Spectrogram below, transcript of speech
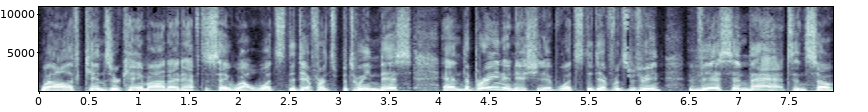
Well, if Kinzer came on, I'd have to say, well, what's the difference between this and the Brain Initiative? What's the difference between this and that? And so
